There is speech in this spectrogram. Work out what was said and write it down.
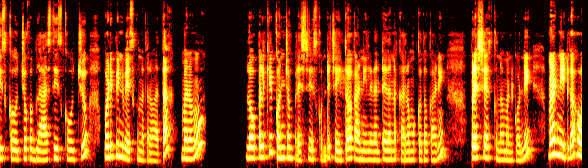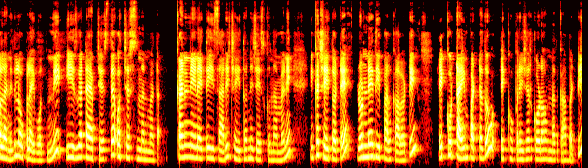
తీసుకోవచ్చు ఒక గ్లాస్ తీసుకోవచ్చు. పొడిపిండి వేసుకున్న తర్వాత మనము లోపలికి కొంచెం ప్రెస్ చేసుకుంటే చేయితో కానీ లేదంటే ఏదైనా కర్ర ముక్కతో కానీ ప్రెస్ చేసుకున్నాం అనుకోండి మనకి నీట్గా హోల్ అనేది లోపల అయిపోతుంది. ఈజీగా ట్యాప్ చేస్తే వచ్చేస్తుంది అనమాట కానీ నేనైతే ఈసారి చేయితోనే చేసుకుందామని. ఇంకా చేయితోటే రెండే దీపాలు కాబట్టి ఎక్కువ టైం పట్టదు ఎక్కువ ప్రెషర్ కూడా ఉన్నది కాబట్టి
